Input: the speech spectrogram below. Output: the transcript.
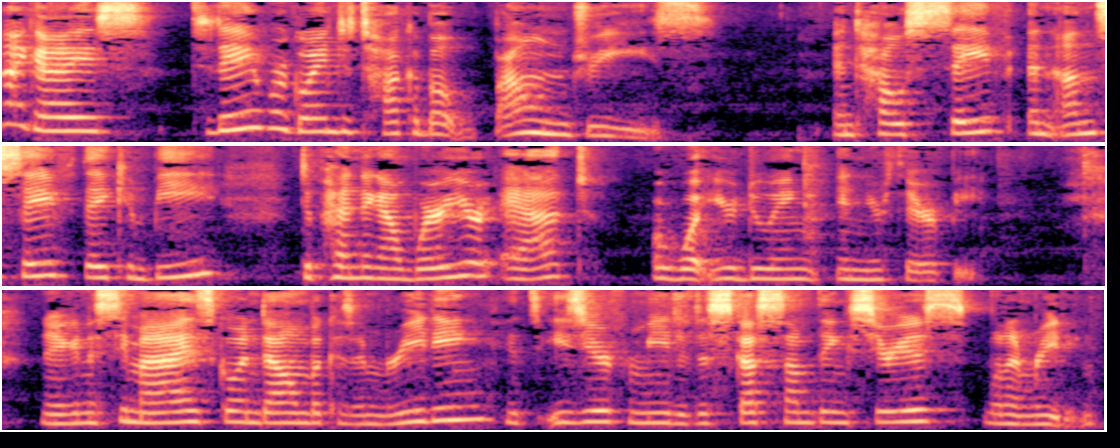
Hi guys! Today we're going to talk about boundaries and how safe and unsafe they can be depending on where you're at or what you're doing in your therapy. Now you're going to see my eyes going down because I'm reading. It's easier for me to discuss something serious when I'm reading.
